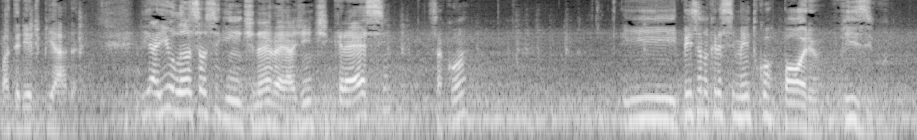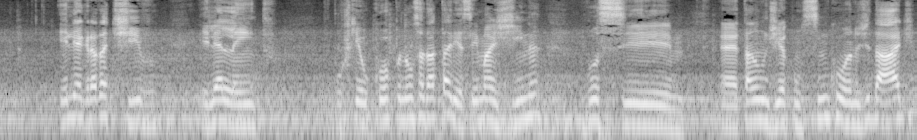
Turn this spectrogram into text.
Bateria de piada. E aí o lance é o seguinte, né, velho? A gente cresce, sacou? E pensa no crescimento corpóreo, físico. Ele é gradativo, ele é lento, porque o corpo não se adaptaria. Você imagina você é, tá num dia com 5 anos de idade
